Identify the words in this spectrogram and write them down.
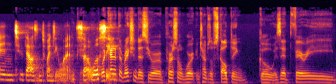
in 2021. So we'll what see. What kind of direction does your personal work in terms of sculpting go? Is it very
